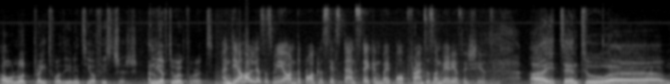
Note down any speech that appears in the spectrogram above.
our Lord, prayed for the unity of His church, and we have to work for it. And Your Holiness's view on the progressive stance taken by Pope Francis on various issues. I tend to uh,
